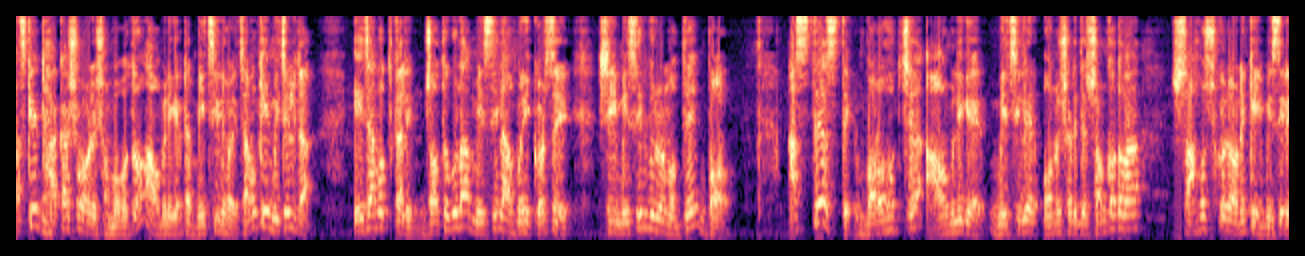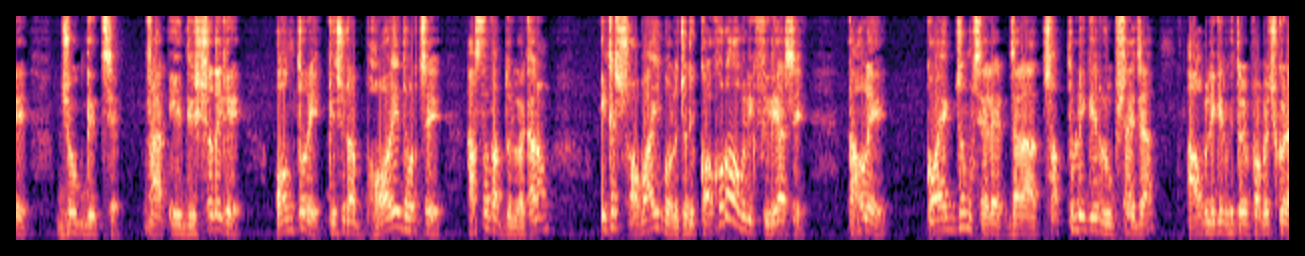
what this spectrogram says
আজকে ঢাকা শহরে সম্ভবত আওয়ামী লীগের একটা মিছিল হয়েছে এমনকি এই মিছিলটা এ যাবৎকালীন যতগুলা মিছিল আওয়ামী লীগ করছে, সেই মিছিলগুলোর মধ্যে বড়। আস্তে আস্তে বড় হচ্ছে আওয়ামী লীগের মিছিলের অনুসারীদের সংখ্যা অথবা সাহস করে অনেকেই মিছিলে যোগ দিচ্ছে। আর এই দৃশ্য দেখে অন্তরে কিছুটা ভয় ধরছে হাসনাত আবদুল্লাহ, কারণ এটা সবাই বলে, যদি কখনো আওয়ামী লীগ ফিরে আসে, তাহলে কয়েকজন ছেলের যারা ছাত্রলীগের রূপসাইজা, আওয়ামী লীগের ভিতরে প্রবেশ করে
